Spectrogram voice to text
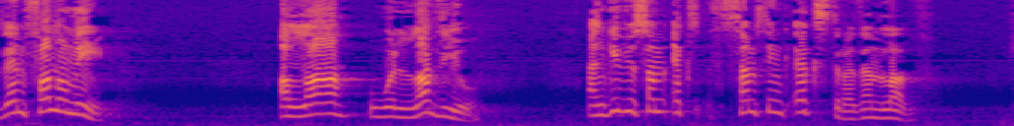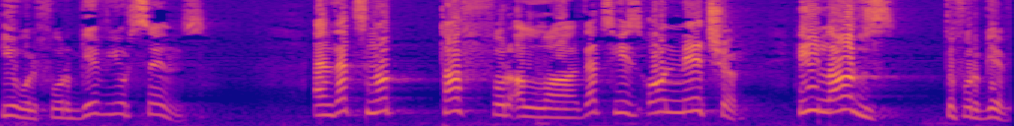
then follow me. Allah will love you and give you some ex- something extra than love. He will forgive your sins. And that's not tough for Allah. That's His own nature. He loves to forgive.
